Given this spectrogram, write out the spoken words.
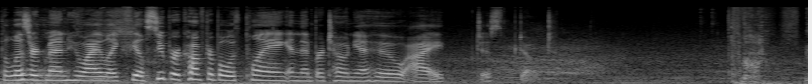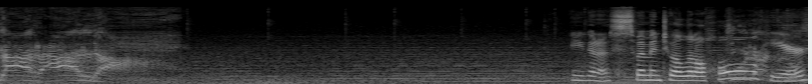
The Lizardmen who I like feel super comfortable with playing, and then Bretonnia, who I just don't. You're gonna swim into a little hole here.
